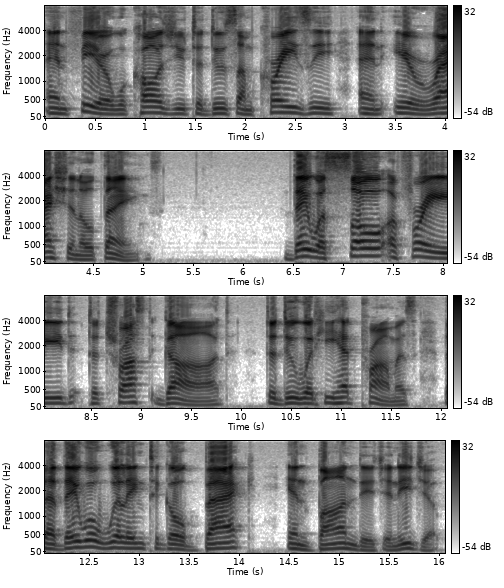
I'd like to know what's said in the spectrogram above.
and fear will cause you to do some crazy and irrational things. They were so afraid to trust God to do what He had promised that they were willing to go back in bondage in Egypt.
